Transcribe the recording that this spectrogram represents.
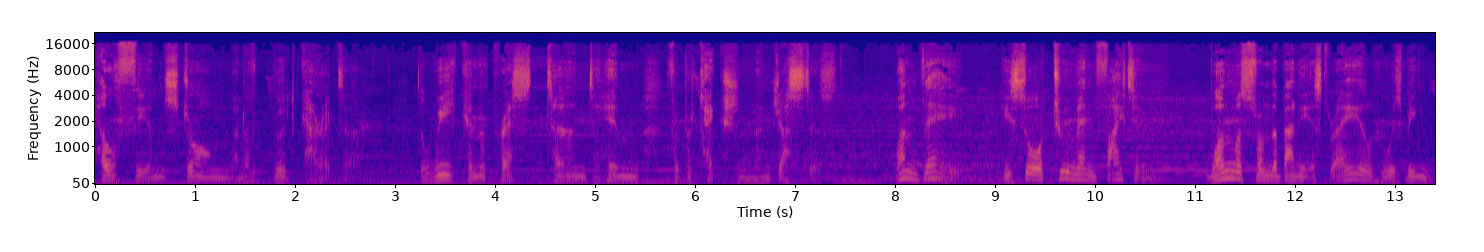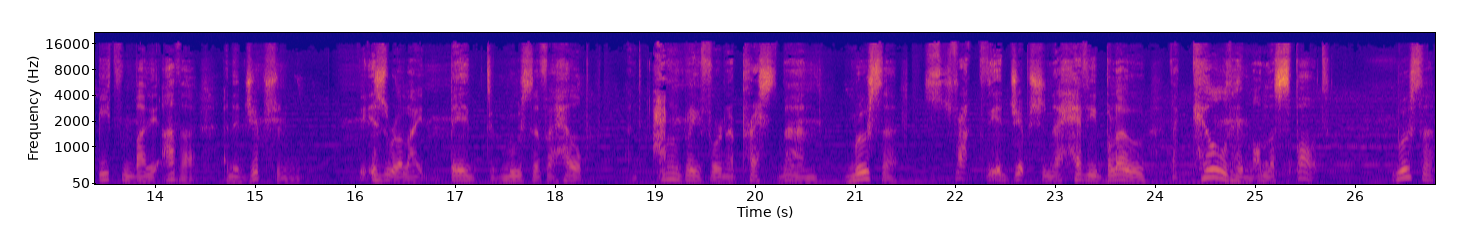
healthy and strong and of good character. The weak and oppressed turned to him for protection and justice. One day, he saw two men fighting. One was from the Bani Israel who was being beaten by the other, an Egyptian. The Israelite begged Musa for help, and angry for an oppressed man, Musa struck the Egyptian a heavy blow that killed him on the spot. Musa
